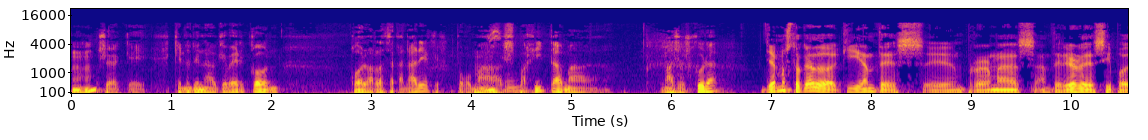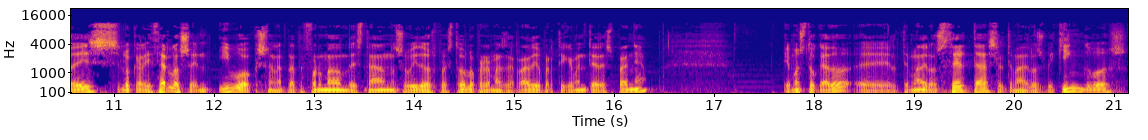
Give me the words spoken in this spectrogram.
O sea que, que no tiene nada que ver con, con la raza canaria, que es un poco más bajita, más, más oscura. Ya hemos tocado aquí antes, eh, en programas anteriores, si podéis localizarlos en Evox, en la plataforma donde están subidos pues todos los programas de radio prácticamente de España. Hemos tocado eh, el tema de los celtas, el tema de los vikingos,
